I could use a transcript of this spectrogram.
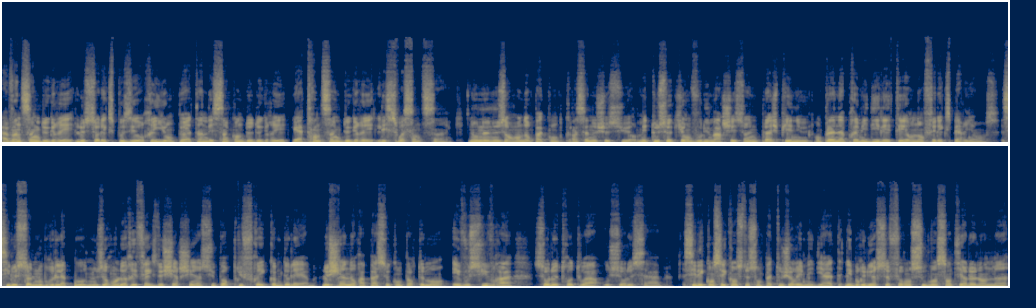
À 25 degrés, le sol exposé aux rayons peut atteindre les 52 degrés et à 35 degrés les 65. Nous ne nous en rendons pas compte grâce à nos chaussures, mais tous ceux qui ont voulu marcher sur une plage pieds nus en plein après-midi l'été en ont fait l'expérience. Si le sol nous brûle la peau, nous aurons le réflexe de chercher un support plus frais comme de l'herbe. Le chien n'aura pas ce comportement et vous suivra sur le trottoir ou sur le sable. Si les conséquences ne sont pas toujours immédiates, les brûlures se feront souvent sentir le lendemain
